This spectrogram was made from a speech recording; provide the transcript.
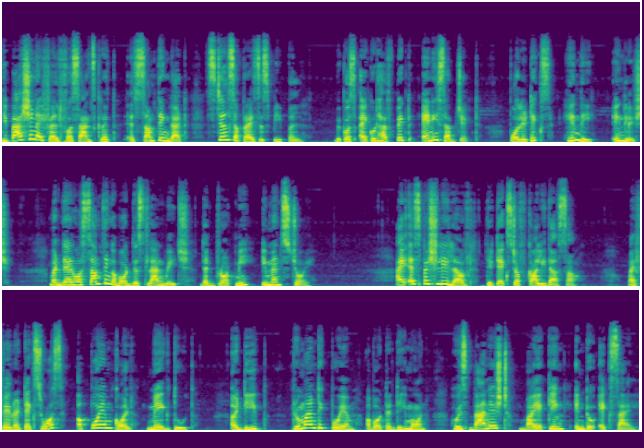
The passion I felt for Sanskrit is something that still surprises people because I could have picked any subject politics, Hindi, English. But there was something about this language that brought me immense joy. I especially loved the text of Kalidasa. My favorite text was a poem called Meghdut, a deep, romantic poem about a demon who is banished by a king into exile.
